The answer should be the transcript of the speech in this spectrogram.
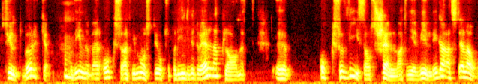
syltburken. Mm. Och det innebär också att vi måste ju också på det individuella planet eh, också visa oss själva att vi är villiga att ställa om.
